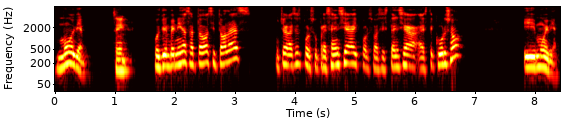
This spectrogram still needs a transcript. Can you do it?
muy bien. Sí. Pues bienvenidos a todos y todas. Muchas gracias por su presencia y por su asistencia a este curso. Y muy bien.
